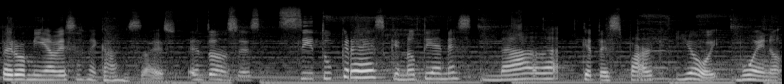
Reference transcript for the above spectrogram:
pero a mí a veces me cansa eso. Entonces, si tú crees que no tienes nada que te spark hoy, bueno,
